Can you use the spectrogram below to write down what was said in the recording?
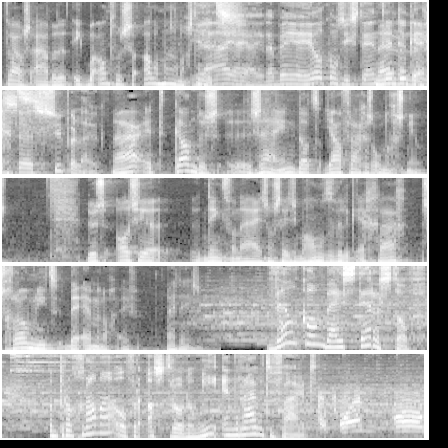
Trouwens, Abe, ik beantwoord ze allemaal nog steeds. Ja, ja, ja, daar ben je heel consistent Nee, in. dat En dat ik is echt. eh, superleuk. Maar het kan dus eh, zijn dat jouw vraag is ondergesneeuwd. Dus als je denkt van nou, hij is nog steeds niet behandeld, dat wil ik echt graag. Schroom niet, DM me nog even bij deze. Welkom bij Sterrenstof, een programma over astronomie en ruimtevaart. It's one small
